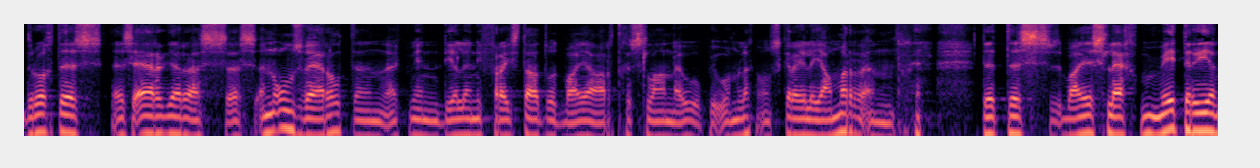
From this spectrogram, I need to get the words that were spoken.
droogte is, is erger as as in ons wêreld en ek meen dele in die Vrystaat word baie hard geslaan nou op die oomblik. Ons kry hulle jammer en dit is baie sleg met reën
